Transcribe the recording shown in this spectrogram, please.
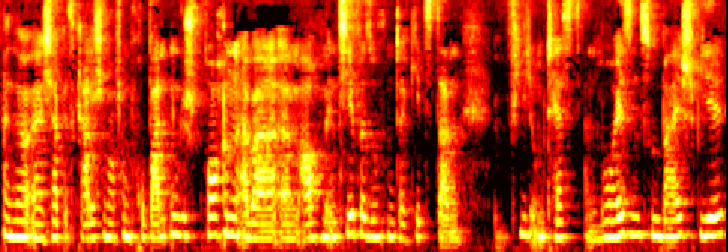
Also äh, ich habe jetzt gerade schon mal von Probanden gesprochen, aber ähm, auch mit Tierversuchen, da geht es dann viel um Tests an Mäusen zum Beispiel.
